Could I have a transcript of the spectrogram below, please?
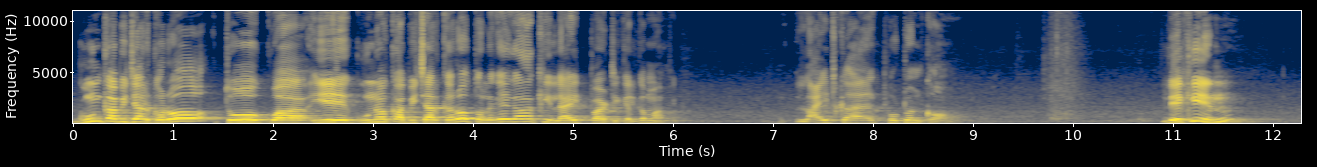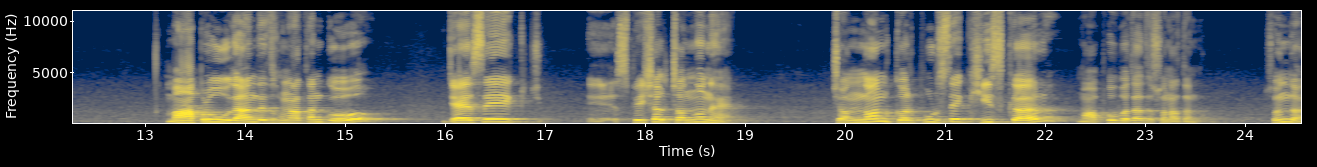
गुण का विचार करो तो क्या ये गुणों का विचार करो तो लगेगा कि लाइट पार्टिकल का माफ़ी। लाइट का एक फोटोन कॉम लेकिन महाप्रभु उदाहरण देते सनातन को जैसे एक स्पेशल चंदन है, चंदन कर्पूर से घिस कर महाप्रभु बताते सनातन को। सुंदर?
